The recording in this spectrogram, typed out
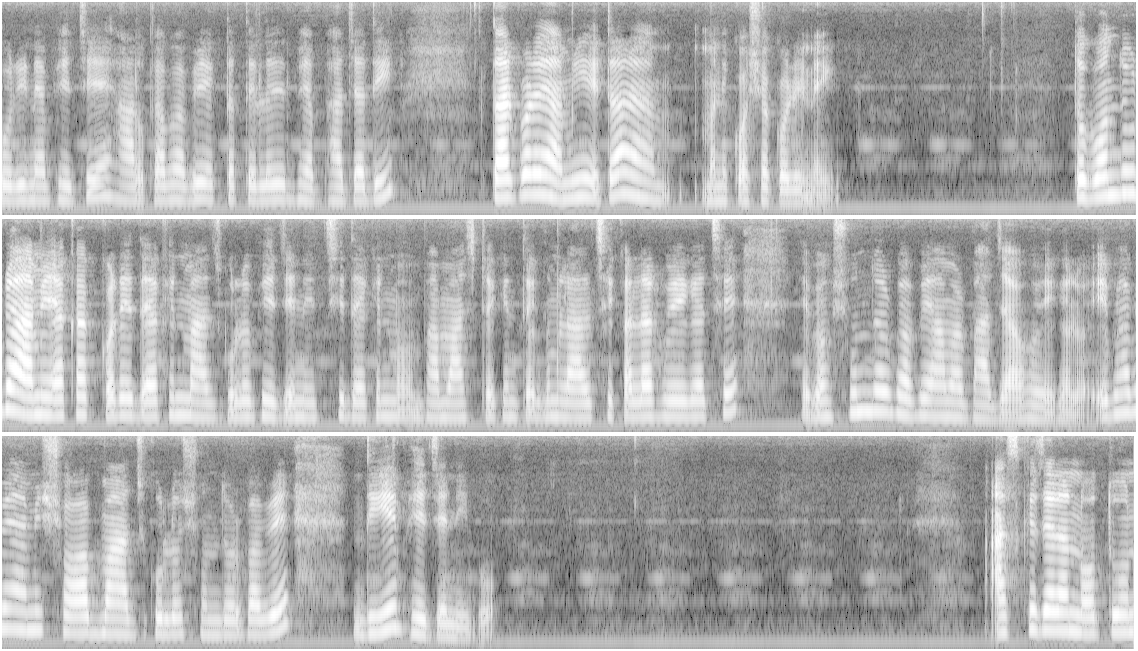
করি না ভেজে, হালকাভাবে একটা তেলে ভাজা দিই। তারপরে আমি এটা মানে কষা করে নেই। তো বন্ধুরা, আমি এক এক করে দেখেন মাছগুলো ভেজে নিচ্ছি। দেখেন মাছটা কিন্তু একদম লালচে কালার হয়ে গেছে। এবং সুন্দরভাবে আমার ভাজা হয়ে গেল। এভাবে আমি সব মাছগুলো সুন্দরভাবে দিয়ে ভেজে নিব। আজকে যারা নতুন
